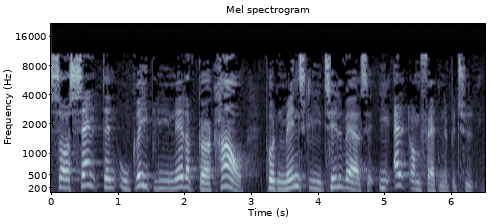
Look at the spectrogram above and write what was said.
Så sandt den ugribelige netop gør krav på den menneskelige tilværelse i altomfattende betydning.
